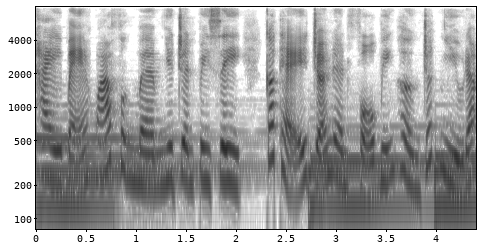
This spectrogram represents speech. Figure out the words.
hay bẻ khóa phần mềm như trên PC có thể trở nên phổ biến hơn rất nhiều đó.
